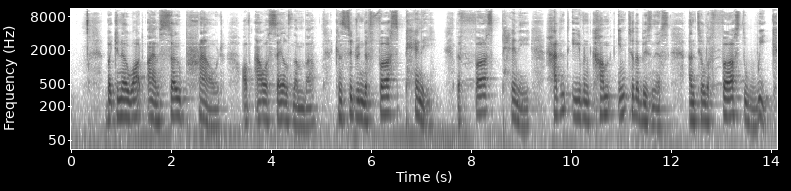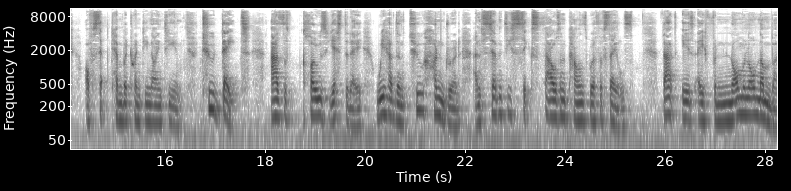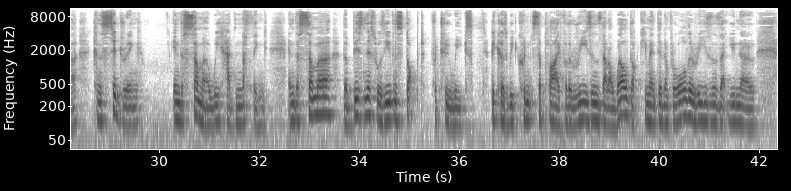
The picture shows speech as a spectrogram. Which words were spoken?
but you know what? I am so proud of our sales number considering the first penny, the first penny hadn't even come into the business until the first week of September 2019. To date, as the close yesterday, we have done £276,000 worth of sales. That is a phenomenal number considering in the summer, we had nothing. In the summer, the business was even stopped for two weeks because we couldn't supply for the reasons that are well documented and for all the reasons that you know.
